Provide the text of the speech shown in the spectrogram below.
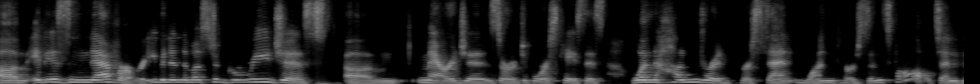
Um, it is never even in the most egregious um, marriages or divorce cases 100% one person's fault. And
